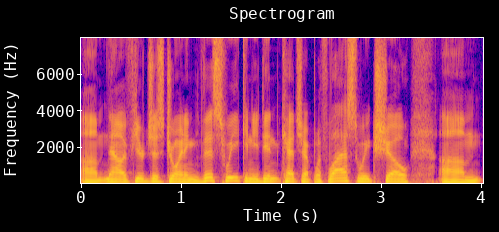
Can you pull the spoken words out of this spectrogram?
Um, now, if you're just joining this week and you didn't catch up with last week's show, um,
